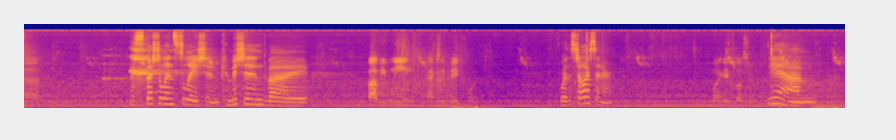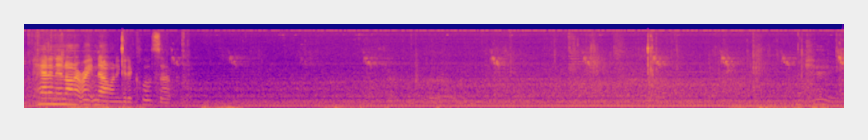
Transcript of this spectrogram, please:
Uh, A special installation commissioned by Bobby Ween actually paid for it. for the Staller Center. You want to get closer? Yeah, I'm panning in on it right now. I want to get a close up. Okay.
